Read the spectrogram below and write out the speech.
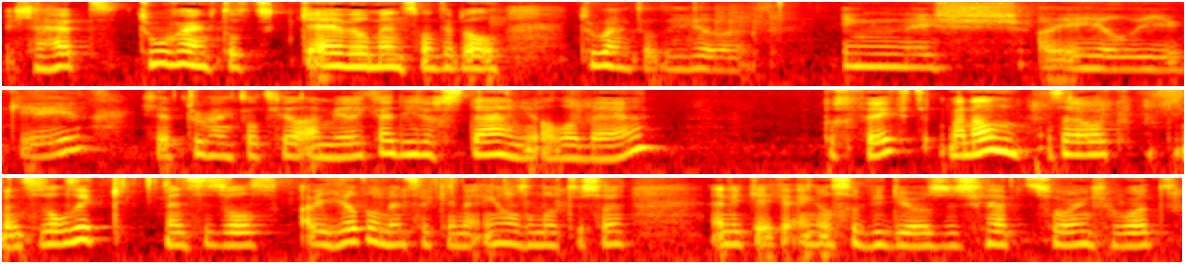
je hebt toegang tot veel mensen. Want je hebt al toegang tot de hele English, allee, heel de UK. Je hebt toegang tot heel Amerika. Die verstaan je allebei. Perfect. Maar dan zijn er ook mensen zoals ik. Mensen zoals... Allee, heel veel mensen kennen Engels ondertussen. En die kijken Engelse video's. Dus je hebt zo'n groot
